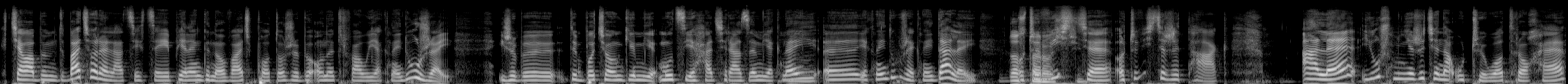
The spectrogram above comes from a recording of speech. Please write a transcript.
chciałabym dbać o relacje, chcę je pielęgnować po to, żeby one trwały jak najdłużej i żeby tym pociągiem je, móc jechać razem jak, naj, e, jak najdłużej, jak najdalej. Do starości. Oczywiście, oczywiście, że tak. Ale już mnie życie nauczyło trochę,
